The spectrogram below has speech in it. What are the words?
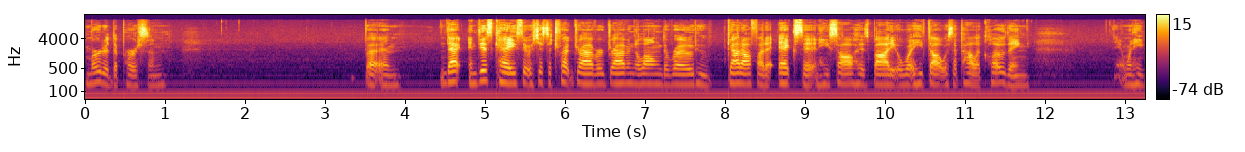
murdered the person. But um, that in this case, it was just a truck driver driving along the road who got off at an exit and he saw his body or what he thought was a pile of clothing. And when he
